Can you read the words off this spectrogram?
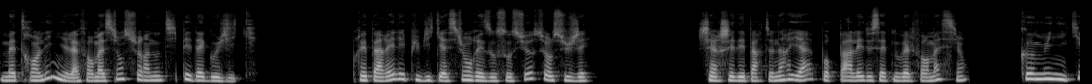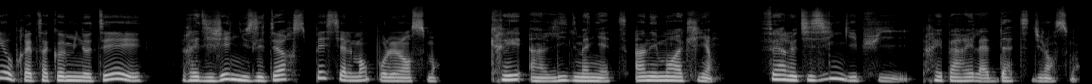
mettre en ligne la formation sur un outil pédagogique, préparer les publications réseaux sociaux sur le sujet, chercher des partenariats pour parler de cette nouvelle formation, communiquer auprès de sa communauté et rédiger une newsletter spécialement pour le lancement, créer un lead magnet, un aimant à client, faire le teasing et puis préparer la date du lancement.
